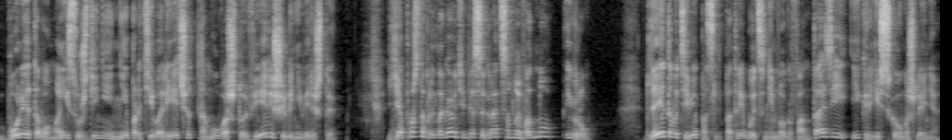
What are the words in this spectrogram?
Более того, мои суждения не противоречат тому, во что веришь или не веришь ты. Я просто предлагаю тебе сыграть со мной в одну игру – для этого тебе потребуется немного фантазии и критического мышления.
